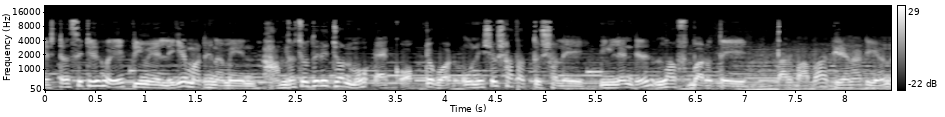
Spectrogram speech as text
লেস্টার সিটির হয়ে প্রিমিয়ার লিগে মাঠে নামেন। হামজা চৌধুরীর জন্ম এক অক্টোবর উনিশশো সাতাত্তর সালে ইংল্যান্ডের লাফ বারোতে তার বাবা গ্রেনাডিয়ান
